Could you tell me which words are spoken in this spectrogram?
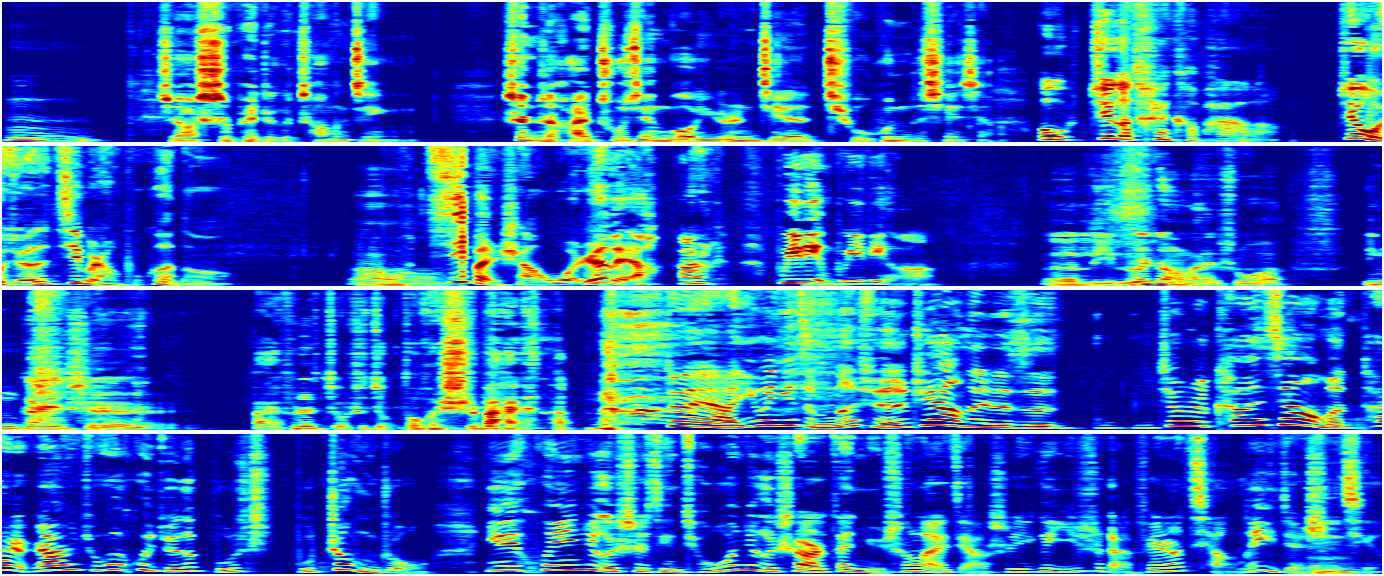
嗯，只要适配这个场景，甚至还出现过愚人节求婚的现象。哦，这个太可怕了，这我觉得基本上不可能。嗯，基本上，我认为啊，当然不一定，不一定啊。呃，理论上来说，应该是百分之九十九都会失败的。对呀、因为你怎么能选择这样的日子？就是开玩笑嘛，他让人就会会觉得不是不郑重。因为婚姻这个事情，求婚这个事儿，在女生来讲是一个仪式感非常强的一件事情，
